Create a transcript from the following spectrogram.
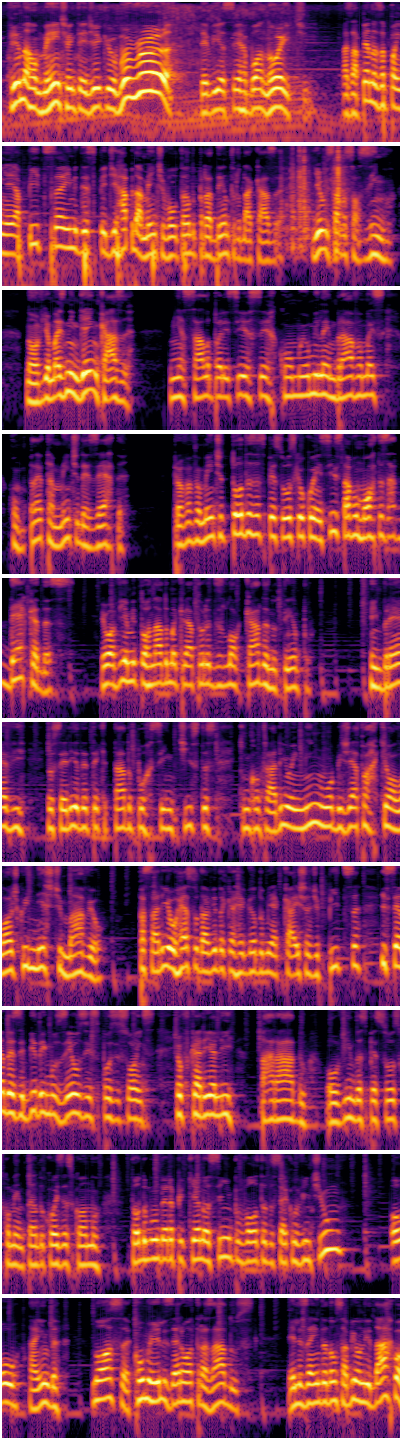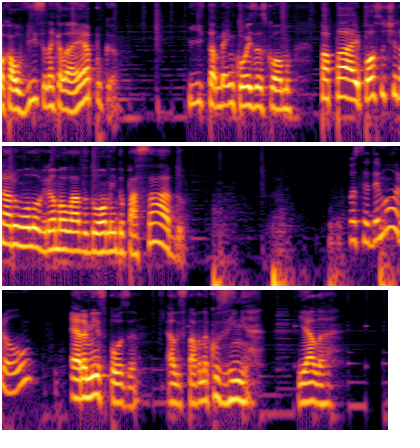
Finalmente eu entendi que o devia ser boa noite. Mas apenas apanhei a pizza e me despedi rapidamente voltando para dentro da casa. E eu estava sozinho. Não havia mais ninguém em casa. Minha sala parecia ser como eu me lembrava, mas completamente deserta. Provavelmente todas as pessoas que eu conhecia estavam mortas há décadas. Eu havia me tornado uma criatura deslocada no tempo. Em breve, eu seria detectado por cientistas que encontrariam em mim um objeto arqueológico inestimável. Passaria o resto da vida carregando minha caixa de pizza e sendo exibido em museus e exposições. Eu ficaria ali, parado, ouvindo as pessoas comentando coisas como todo mundo era pequeno assim por volta do século XXI? Ou, ainda, nossa, como eles eram atrasados. Eles ainda não sabiam lidar com a calvície naquela época? E também coisas como: Papai, posso tirar um holograma ao lado do homem do passado? Você demorou. Era minha esposa. Ela estava na cozinha. E ela.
